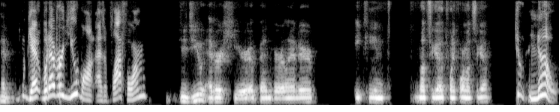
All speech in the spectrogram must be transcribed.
Have, you get whatever you want as a platform. Did you ever hear of Ben Verlander 18 months ago, 24 months ago? Dude, no.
